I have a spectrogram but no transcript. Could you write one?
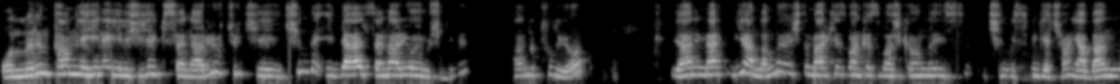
onların tam lehine gelişecek senaryo Türkiye için de ideal senaryoymuş gibi anlatılıyor. Yani bir yandan da işte Merkez Bankası Başkanlığı için ismi geçen, yani ben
